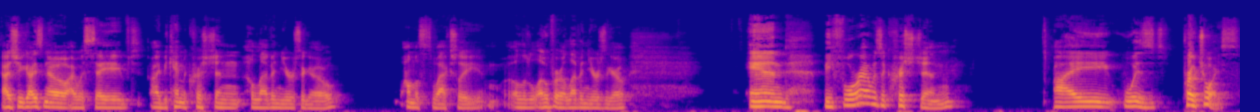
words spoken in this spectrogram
as you guys know, I was saved. I became a Christian 11 years ago, almost well, actually a little over 11 years ago. And before I was a Christian, I was pro choice.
